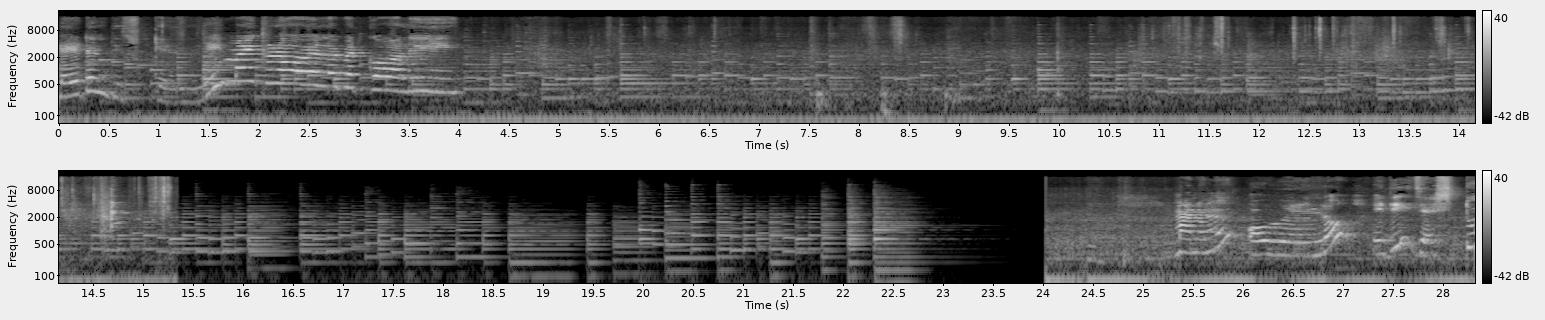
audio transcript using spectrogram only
ప్లేట్ని తీసుకెళ్ళి మైక్రోవేవ్లో పెట్టుకోవాలి. మనము ఓవెన్లో ఇది జస్ట్ టూ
